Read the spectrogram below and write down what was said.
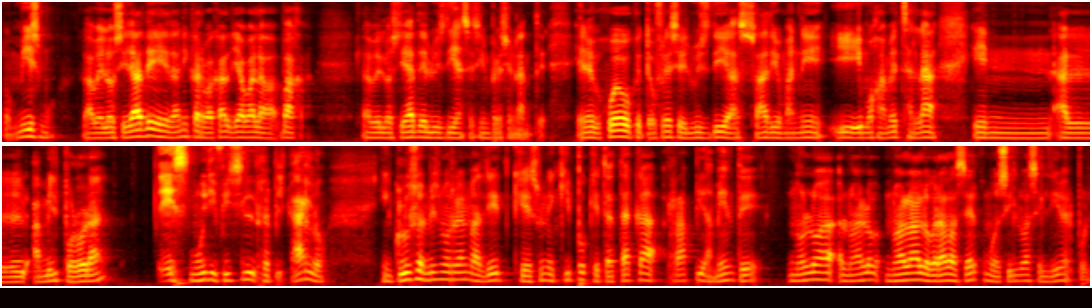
Lo mismo. La velocidad de Dani Carvajal ya va a la baja. La velocidad de Luis Díaz es impresionante. El juego que te ofrece Luis Díaz, Sadio Mané y Mohamed Salah en, a mil por hora es muy difícil replicarlo. Incluso el mismo Real Madrid, que es un equipo que te ataca rápidamente, no lo ha, no lo ha logrado hacer como si lo hace el Liverpool.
